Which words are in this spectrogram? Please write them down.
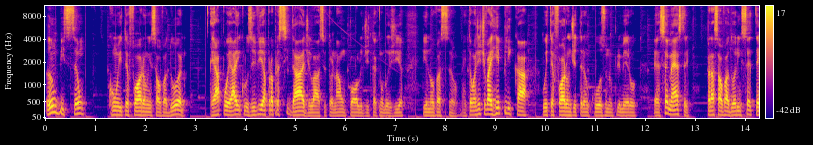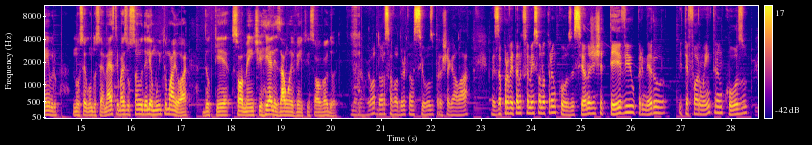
ambição com o IT em Salvador é apoiar, inclusive, a própria cidade lá, se tornar um polo de tecnologia e inovação. Né? Então a gente vai replicar o IT de Trancoso no primeiro é, semestre para Salvador em setembro, no segundo semestre, mas o sonho dele é muito maior do que somente realizar um evento em Salvador. Não, eu adoro Salvador, estou ansioso para chegar lá. Mas aproveitando que você mencionou Trancoso, esse ano a gente teve o primeiro IT Fórum em Trancoso uhum.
